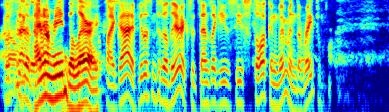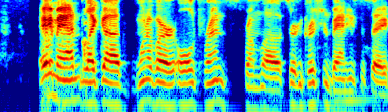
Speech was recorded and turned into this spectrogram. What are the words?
I What's don't it know. I didn't read the Oh lyrics. my god! If you listen to the lyrics, it sounds like he's he's stalking women to rape them. Hey man, like uh, one of our old friends from a certain Christian band used to say,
